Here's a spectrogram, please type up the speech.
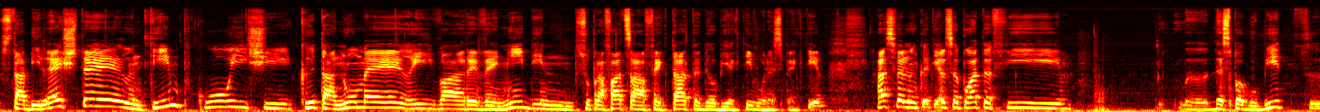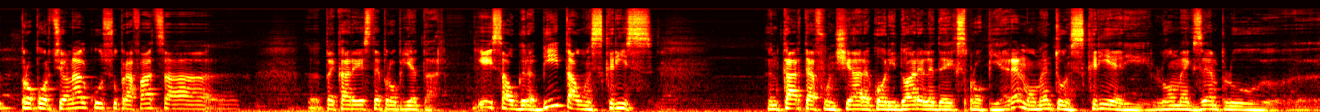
stabilește în timp cui și cât anume îi va reveni din suprafața afectată de obiectivul respectiv, astfel încât el să poată fi despăgubit proporțional cu suprafața uh, pe care este proprietar. Ei s-au grăbit, au înscris în cartea funciară coridoarele de expropiere. În momentul înscrierii, luăm exemplu uh,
